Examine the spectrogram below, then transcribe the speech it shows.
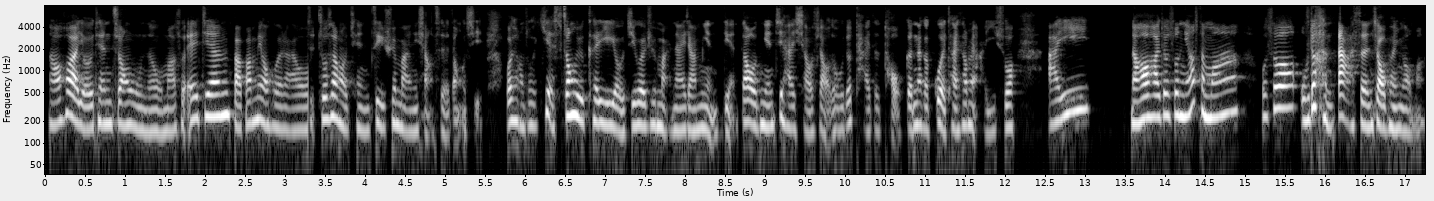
然后后来有一天中午呢，我妈说：“哎，今天爸爸没有回来哦，桌上有钱，你自己去买你想吃的东西。”我想说：“Yes，终于可以有机会去买那一家面店。”到我年纪还小小的，我就抬着头跟那个柜台上面阿姨说：“阿姨。”然后她就说：“你要什么啊？”我说：“我就很大声，小朋友嘛。”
